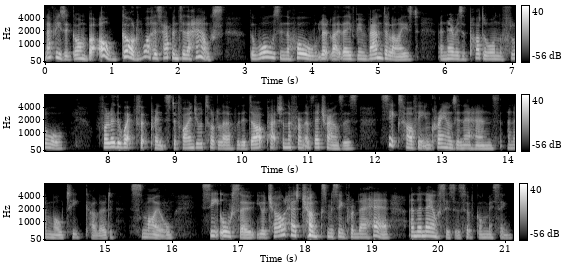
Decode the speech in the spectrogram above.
Nappies are gone, but oh God, what has happened to the house? The walls in the hall look like they've been vandalised, and there is a puddle on the floor. Follow the wet footprints to find your toddler with a dark patch on the front of their trousers, six half eaten crayons in their hands, and a multicoloured smile. See also, your child has chunks missing from their hair and the nail scissors have gone missing.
